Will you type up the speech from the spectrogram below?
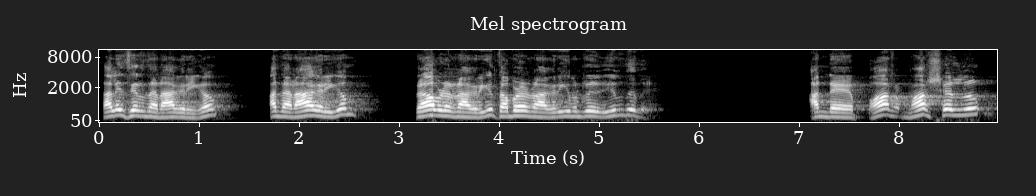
தலை சிறந்த நாகரிகம். அந்த நாகரிகம் திராவிடர் நாகரிகம் தமிழர் நாகரிகம் என்று இருந்தது. அந்த பார்- மார்ஷலும்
